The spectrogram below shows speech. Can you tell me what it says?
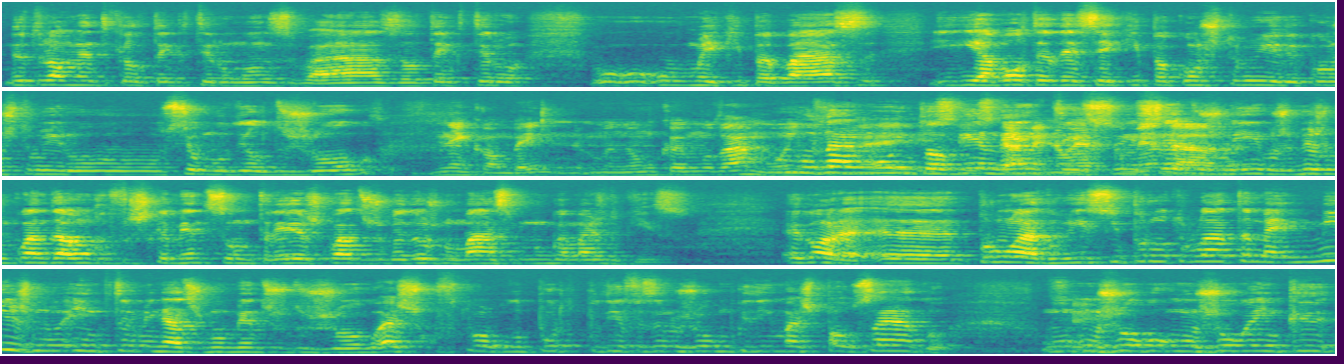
naturalmente que ele tem que ter um 11 base, ele tem que ter uma equipa base e à volta dessa equipa construir, construir o, seu modelo de jogo. Nem convém nunca mudar muito. Mudar é? muito, isso, obviamente, isso, é isso, isso é dos livros, mesmo quando há um refrescamento são 3, 4 jogadores no máximo, nunca mais do que isso. Agora, uh, por um lado isso e por outro lado também, mesmo em determinados momentos do jogo, acho que o Futebol do Porto podia fazer um jogo um bocadinho mais pausado um, um, jogo, um jogo em que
